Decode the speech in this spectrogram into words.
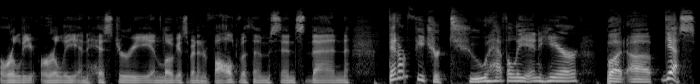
early, early in history, and Logan's been involved with them since then. They don't feature too heavily in here, but uh, yes,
